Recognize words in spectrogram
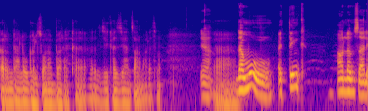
ቅር እንዳለው ገልጾ ነበረ ከዚህ ከዚህ አንጻር ማለት ነው። ደግሞ I think አሁን ለምሳሌ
